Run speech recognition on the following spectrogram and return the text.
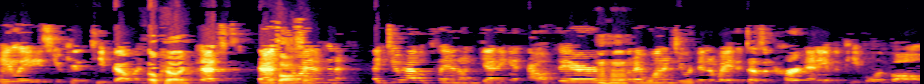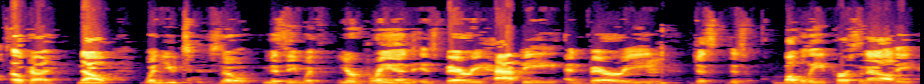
hey ladies, you can keep going. Okay. That's That's that's, so awesome. I am gonna. I do have a plan on getting it out there, Mhm. but I want to do it in a way that doesn't hurt any of the people involved. Okay. Now, when you t- so Missy, with your brand is very happy and very Mm-hmm. just this bubbly personality.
